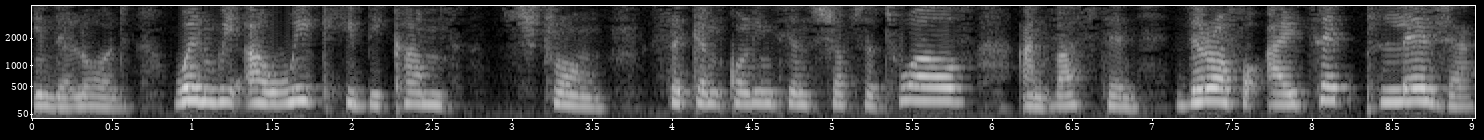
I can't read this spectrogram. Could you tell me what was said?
in the Lord. When we are weak, he becomes strong. Second Corinthians chapter 12 and verse 10. Therefore I take pleasure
